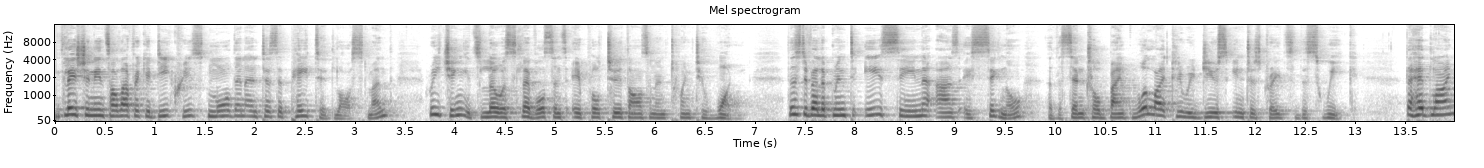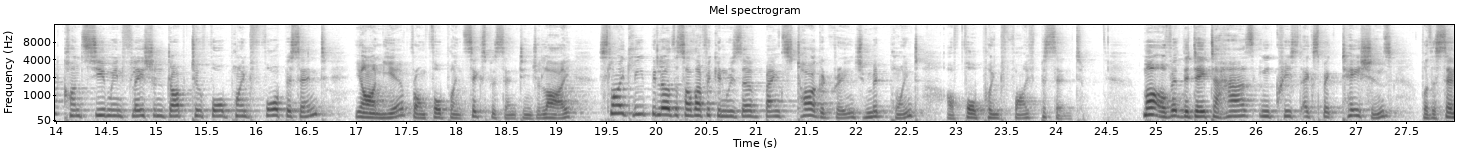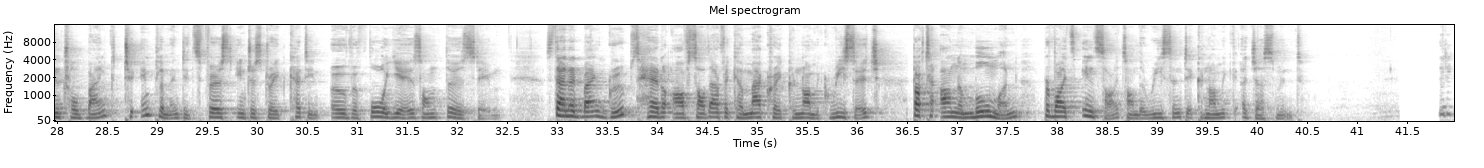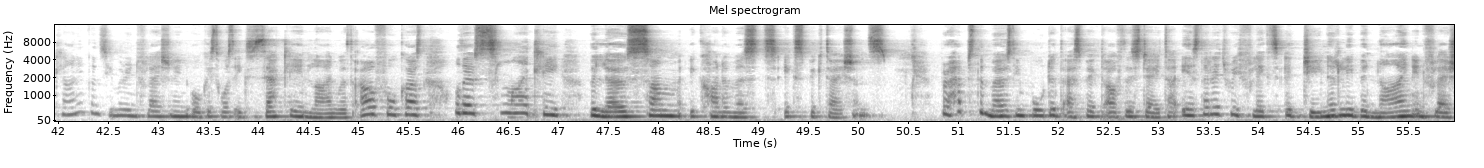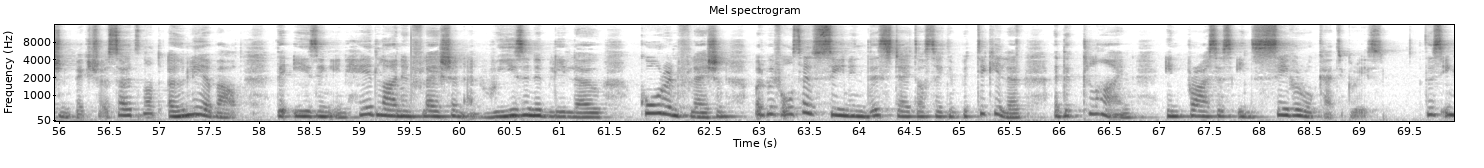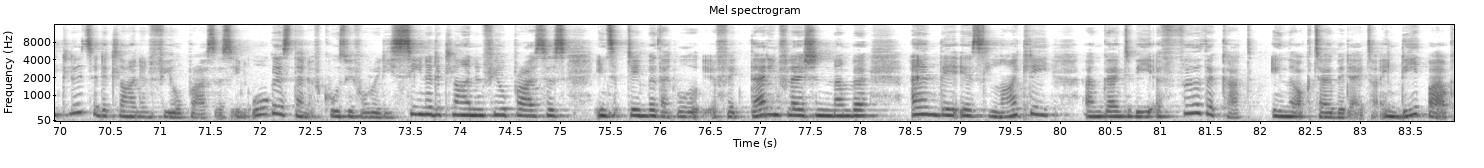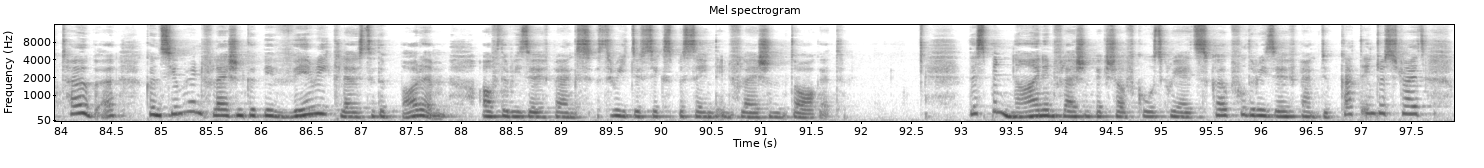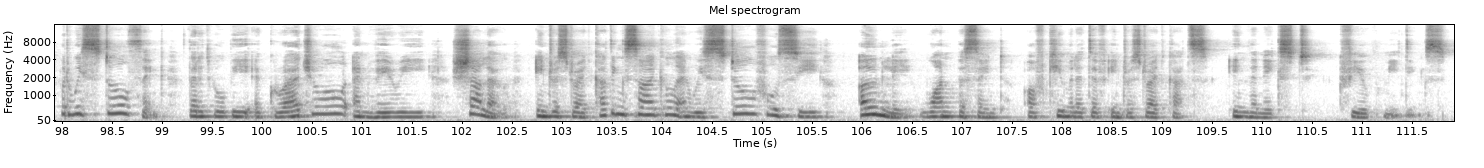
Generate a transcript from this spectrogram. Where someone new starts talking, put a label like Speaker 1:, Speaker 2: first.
Speaker 1: Inflation in South Africa decreased more than anticipated last month, reaching its lowest level since April 2021. This development is seen as a signal that the central bank will likely reduce interest rates this week. The headline consumer inflation dropped to 4.4% year on year from 4.6% in July, slightly below the South African Reserve Bank's target range midpoint of 4.5%. Moreover, the data has increased expectations for the central bank to implement its first interest rate cut in over four years on Thursday. Standard Bank Group's head of South Africa macroeconomic research, Dr. Elna Moolman, provides insights on the recent economic adjustment.
Speaker 2: The decline in consumer inflation in August was exactly in line with our forecast, although slightly below some economists' expectations. Perhaps the most important aspect of this data is that it reflects a generally benign inflation picture. So it's not only about the easing in headline inflation and reasonably low core inflation, but we've also seen in this data set in particular a decline in prices in several categories. This includes a decline in fuel prices in August, and of course, we've already seen a decline in fuel prices in September that will affect that inflation number, and there is likely um, going to be a further cut in the October data. Indeed, by October, consumer inflation could be very close to the bottom of the Reserve Bank's 3 to 6% inflation target. This benign inflation picture, of course, creates scope for the Reserve Bank to cut interest rates, but we still think that it will be a gradual and very shallow interest rate cutting cycle, and we still foresee only 1% of cumulative interest rate cuts in the next few meetings.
